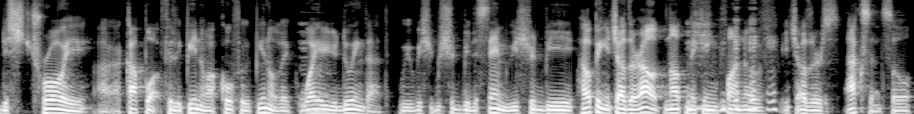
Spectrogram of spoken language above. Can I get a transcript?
destroy a kapwa Filipino, a co-Filipino. Like, why are Mm-hmm. you doing that? We, we, should, we should be the same. We should be helping each other out, not making fun of each other's accents. So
